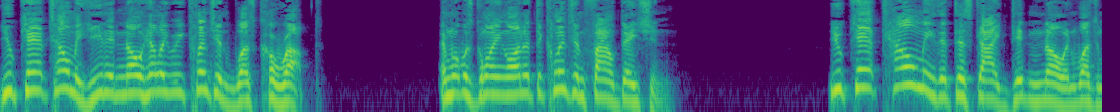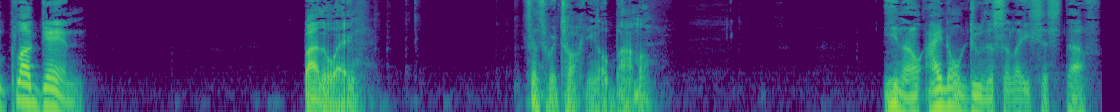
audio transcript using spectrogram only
You can't tell me he didn't know Hillary Clinton was corrupt and what was going on at the Clinton Foundation. You can't tell me that this guy didn't know and wasn't plugged in. By the way, since we're talking Obama, you know, I don't do the salacious stuff,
